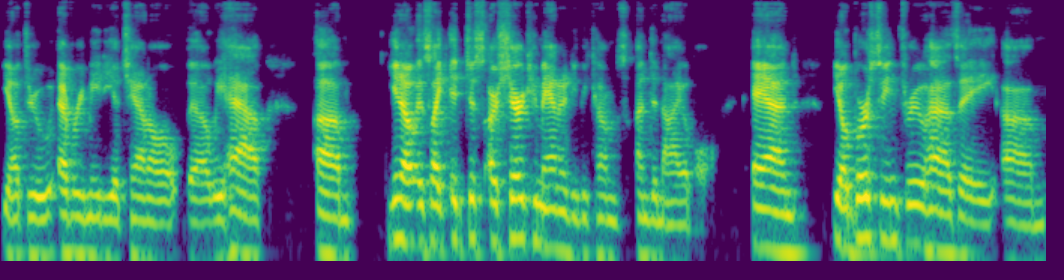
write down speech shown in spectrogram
you know through every media channel uh, we have um, you know it's like it just our shared humanity becomes undeniable. And you know, Bursting Through has a, um,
